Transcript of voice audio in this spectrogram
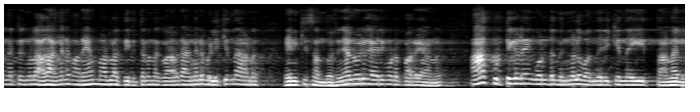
വന്നിട്ട് നിങ്ങൾ അത് അങ്ങനെ പറയാൻ പാടില്ല തിരുത്തണം എന്നൊക്കെ അവർ അങ്ങനെ വിളിക്കുന്നതാണ് എനിക്ക് സന്തോഷം. ഞാൻ ഒരു കാര്യം കൂടെ പറയാണ് ആ കുട്ടികളെയും കൊണ്ട് നിങ്ങൾ വന്നിരിക്കുന്ന ഈ തണൽ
